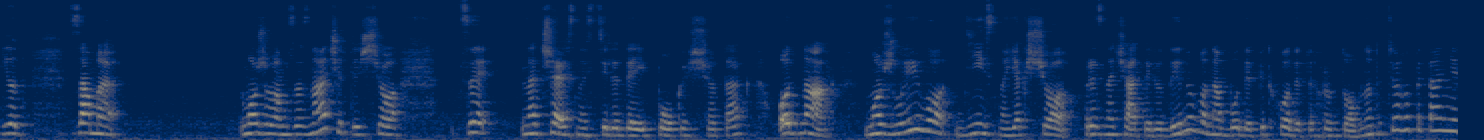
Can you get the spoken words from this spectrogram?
І от саме можу вам зазначити, що це на чесності людей поки що так. Однак, можливо, дійсно, якщо призначати людину, вона буде підходити ґрунтовно до цього питання,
